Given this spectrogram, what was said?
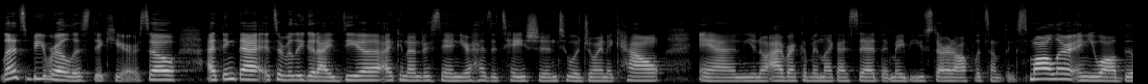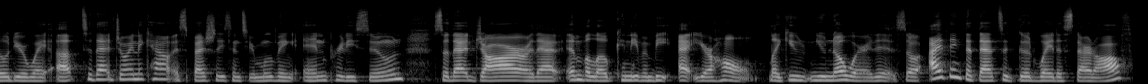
let's be realistic here. So I think that it's a really good idea. I can understand your hesitation to a joint account, and you know, I recommend, like I said, that maybe you start off with something smaller and you all build your way up to that joint account, especially since you're moving in pretty soon. So that jar or that envelope can even be at your home, like you you know where it is. So I think that that's a good way to start off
